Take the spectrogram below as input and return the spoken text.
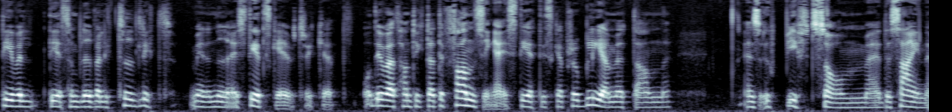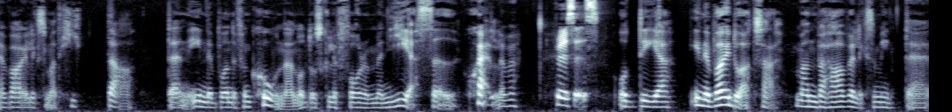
det är väl det som blir väldigt tydligt med det nya estetiska uttrycket. Och det var att han tyckte att det fanns inga estetiska problem utan ens uppgift som eh, designer var ju liksom att hitta den inneboende funktionen och då skulle formen ge sig själv. Precis. Och det innebär ju då att så här, man behöver liksom inte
